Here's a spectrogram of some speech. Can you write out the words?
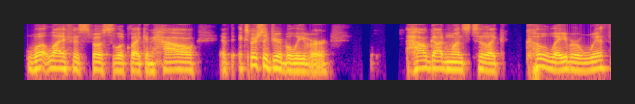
what life is supposed to look like and how if, especially if you're a believer how god wants to like co-labor with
